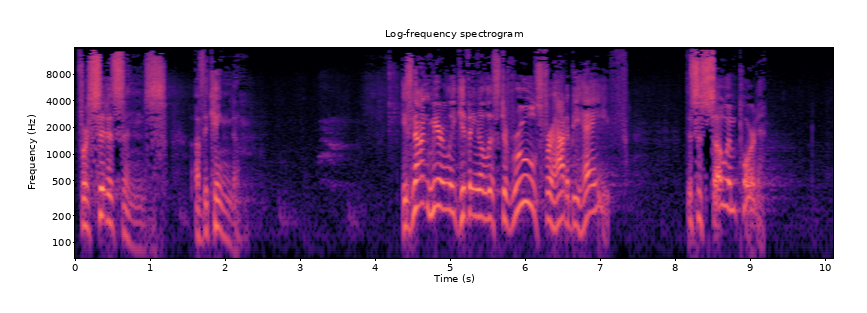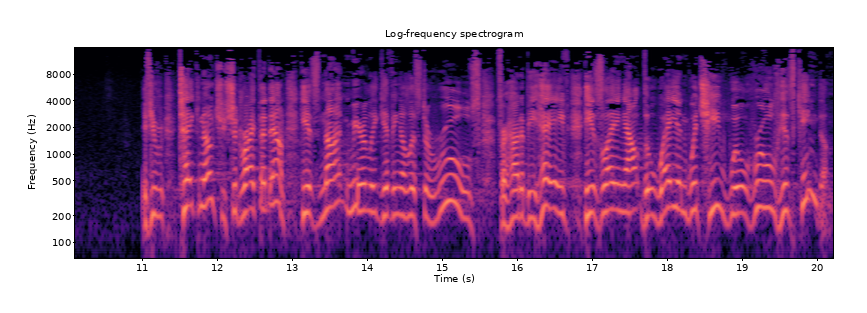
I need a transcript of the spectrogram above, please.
for citizens of the kingdom. He's not merely giving a list of rules for how to behave. This is so important. If you take notes, you should write that down. He is not merely giving a list of rules for how to behave, he is laying out the way in which he will rule his kingdom.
